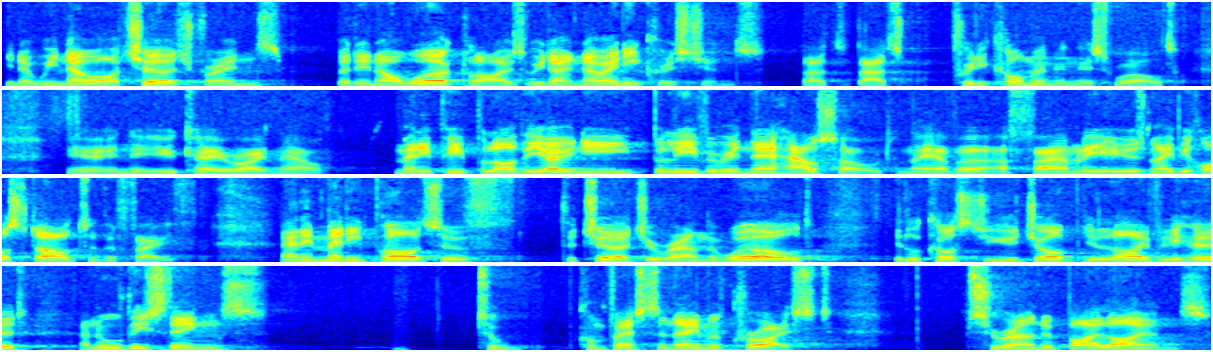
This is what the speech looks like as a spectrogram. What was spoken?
you know, we know our church friends, but in our work lives, we don't know any Christians. That's, that's pretty common in this world, in the UK right now. Many people are the only believer in their household, and they have a, a family who is maybe hostile to the faith. And in many parts of the church around the world, it'll cost you your job, your livelihood, and all these things to confess the name of Christ, surrounded by lions.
